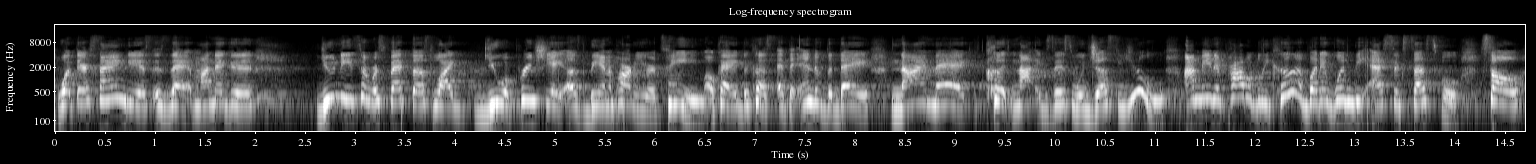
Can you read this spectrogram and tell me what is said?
What they're saying is, is that my nigga you need to respect us like you appreciate us being a part of your team, okay? Because at the end of the day, Nine Mag could not exist with just you. I mean, it probably could, but it wouldn't be as successful. So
